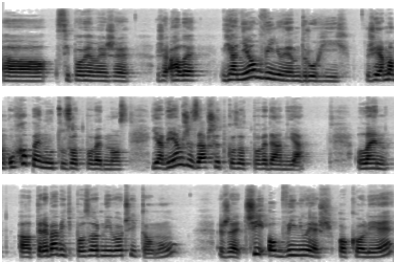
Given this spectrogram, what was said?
uh, si povieme, že, že ale ja neobvinujem druhých, že ja mám uchopenú tú zodpovednosť. Ja viem, že za všetko zodpovedám ja. Len uh, treba byť pozorný voči tomu, že či obvinuješ okolie,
